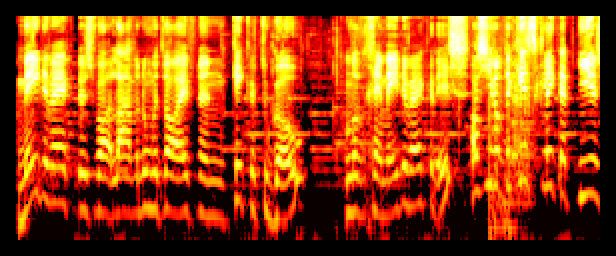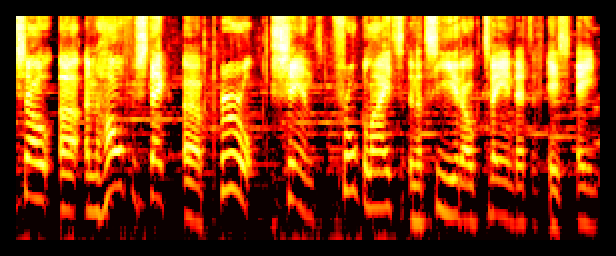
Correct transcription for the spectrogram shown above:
medewerker. Dus we, laten we noemen het wel even een kikker to go omdat er geen medewerker is. Als je hier op de kist klikt, heb je hier zo uh, een halve stack uh, Pearl Shant Froglights. En dat zie je hier ook. 32 is 1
